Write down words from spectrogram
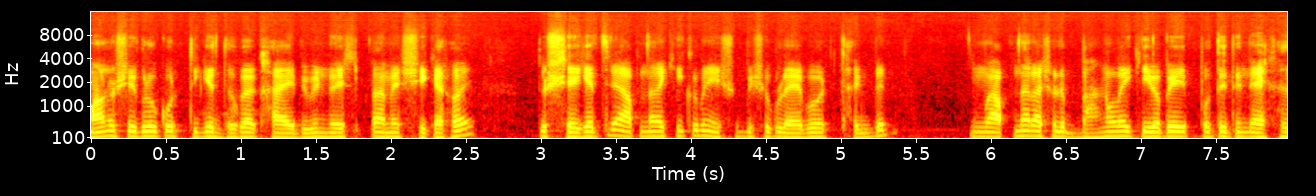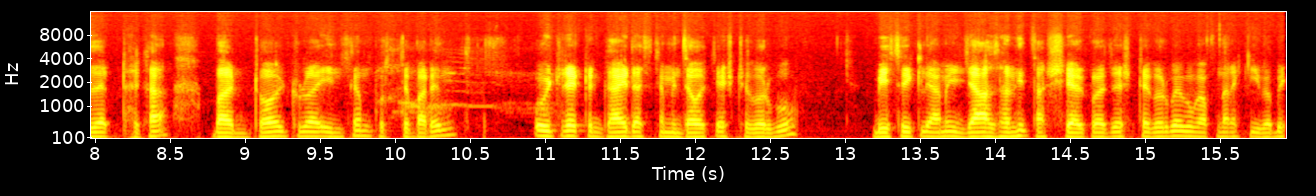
মানুষ এগুলো করতে গিয়ে ধোকা খায়, বিভিন্ন স্প্যামের শিকার হয়। তো সেক্ষেত্রে আপনারা কী করবেন? এইসব বিষয়গুলো অ্যাভয়েড থাকবেন। আপনারা আসলে বাংলায় কীভাবে প্রতিদিন এক হাজার টাকা বা ডয় ডলার ইনকাম করতে পারেন, ওইটার একটা গাইড আজকে আমি দেওয়ার চেষ্টা করব। বেসিক্যালি আমি যা জানি তা শেয়ার করার চেষ্টা করব এবং আপনারা কীভাবে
